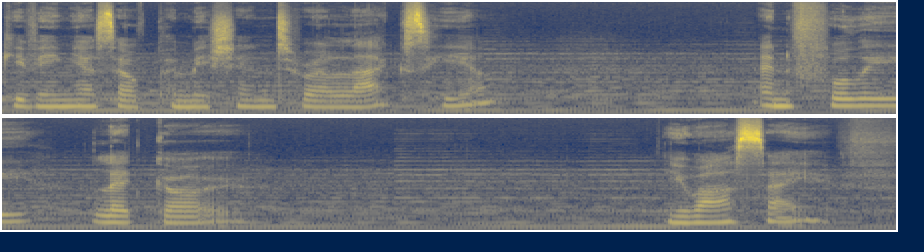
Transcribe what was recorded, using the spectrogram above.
Giving yourself permission to relax here and fully let go. You are safe.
